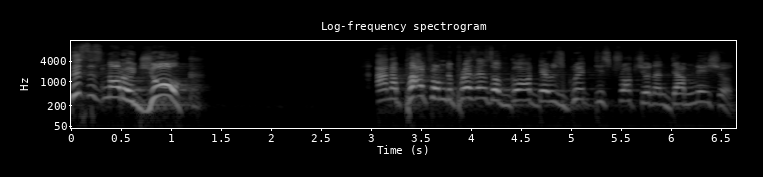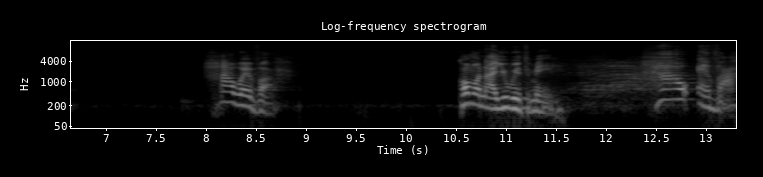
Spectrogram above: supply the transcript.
This is not a joke. And apart from the presence of God, there is great destruction and damnation. However, come on, are you with me? However,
